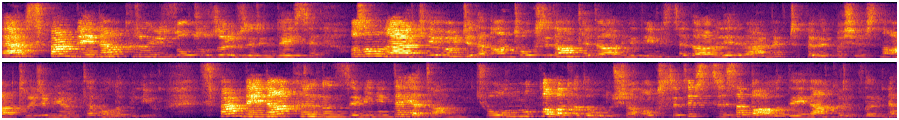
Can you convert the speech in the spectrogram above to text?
Eğer sperm DNA kırığı %30'lar üzerindeyse o zaman erkeğe önceden antioksidan tedavi dediğimiz tedavileri vermek tüp bebek başarısını artırıcı bir yöntem olabiliyor. Sperm DNA kırığının zemininde yatan, çoğunlukla vakada oluşan oksidatif strese bağlı DNA kırıklarını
